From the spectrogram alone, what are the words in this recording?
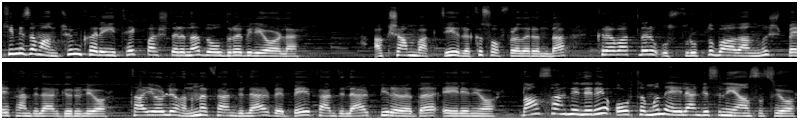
Kimi zaman tüm kareyi tek başlarına doldurabiliyorlar. Akşam vakti rakı sofralarında kravatları usturuplu bağlanmış beyefendiler görülüyor. Tayyörlü hanımefendiler ve beyefendiler bir arada eğleniyor. Dans sahneleri ortamın eğlencesini yansıtıyor.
